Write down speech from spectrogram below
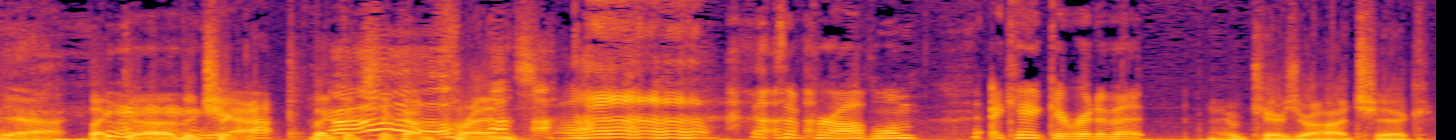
Yeah. like uh, the chick, Yeah. like the chick on Friends. That's a problem. I can't get rid of it. Who cares? You're a hot chick.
